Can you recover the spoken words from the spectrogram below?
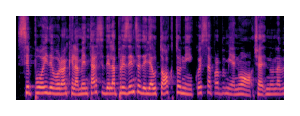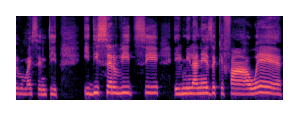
se poi devono anche lamentarsi della presenza degli autoctoni, questa proprio mi è nuova, cioè non l'avevo mai sentito. I disservizi, il milanese che fa, uè,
